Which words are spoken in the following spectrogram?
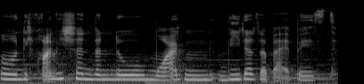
und ich freue mich schon, wenn du morgen wieder dabei bist.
